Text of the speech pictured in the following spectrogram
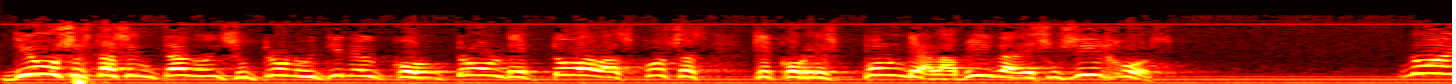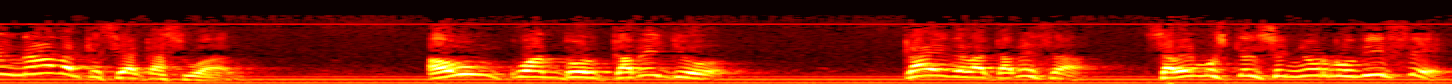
Dios está sentado en su trono y tiene el control de todas las cosas que corresponde a la vida de sus hijos. No hay nada que sea casual. Aun cuando el cabello cae de la cabeza, sabemos que el Señor lo dice.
